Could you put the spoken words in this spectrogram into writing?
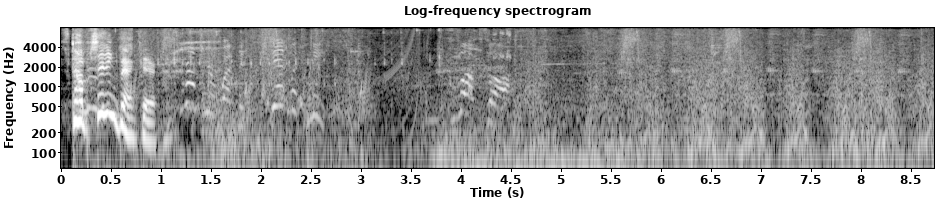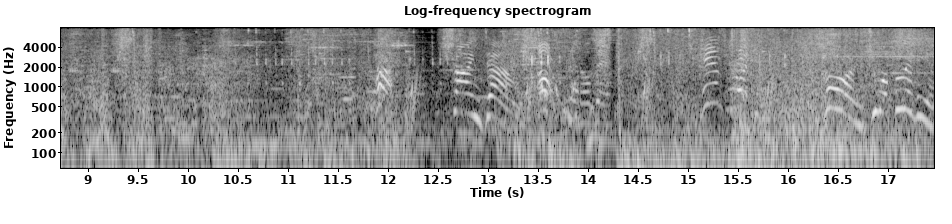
Stop sitting back there. Drop your oblivion.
